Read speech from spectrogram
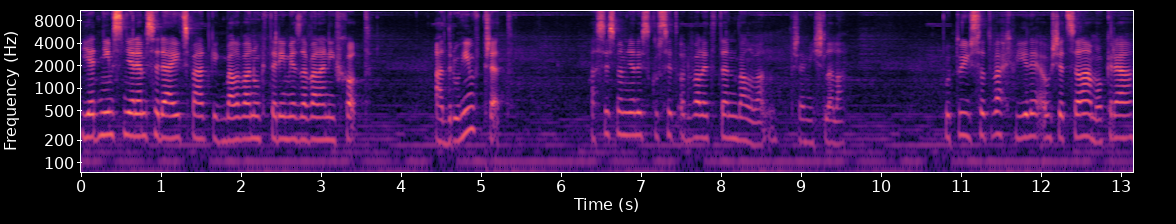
Jedním směrem se dá jít zpátky k balvanu, kterým je zavalený vchod, a druhým vpřed. Asi jsme měli zkusit odvalit ten balvan, přemýšlela. Putují sotva chvíli a už je celá mokrá,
